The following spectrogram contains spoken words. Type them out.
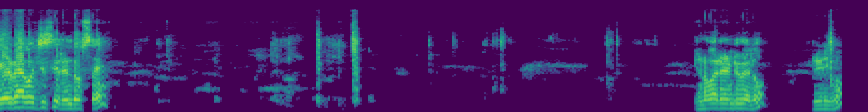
ఎయిర్ బ్యాగ్ వచ్చేసి రెండు వస్తాయి. ఎనభై రెండు వేలు రీడింగు.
